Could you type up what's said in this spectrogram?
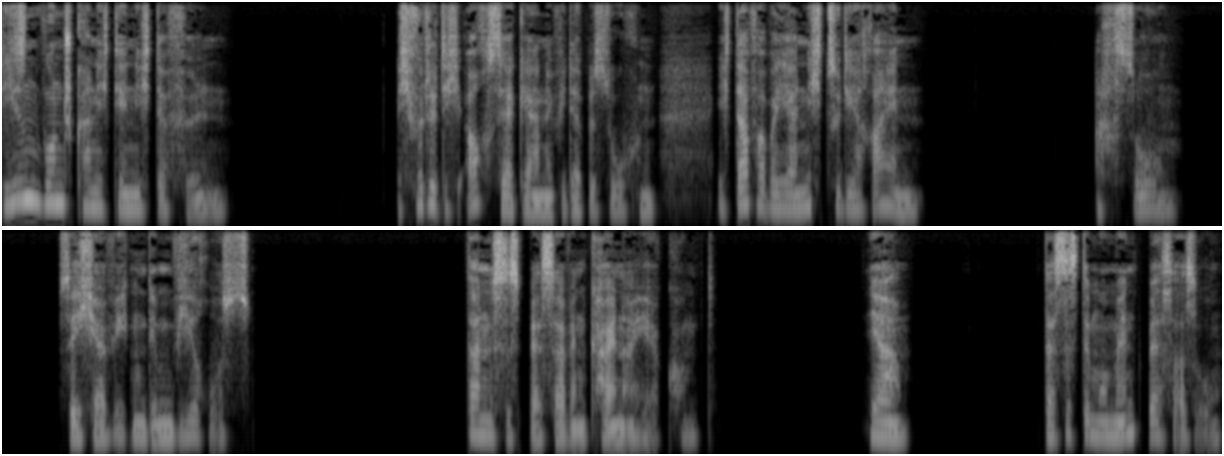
Diesen Wunsch kann ich dir nicht erfüllen. Ich würde dich auch sehr gerne wieder besuchen. Ich darf aber ja nicht zu dir rein. Ach so, sicher wegen dem Virus. Dann ist es besser, wenn keiner herkommt. Ja, das ist im Moment besser so.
